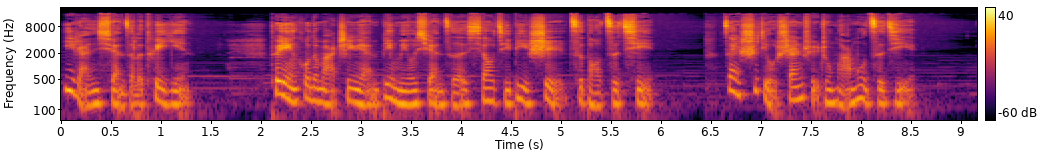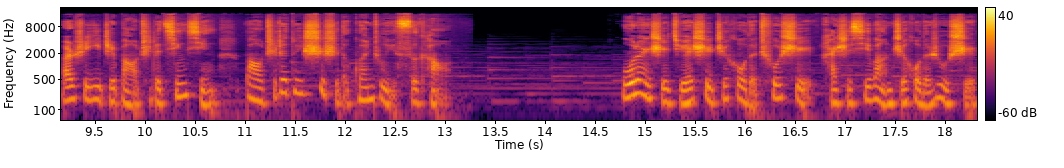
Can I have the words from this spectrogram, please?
毅然选择了退隐。退隐后的马致远并没有选择消极避世、自暴自弃，在诗酒山水中麻木自己，而是一直保持着清醒，保持着对世事的关注与思考。无论是绝世之后的出世，还是希望之后的入世，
